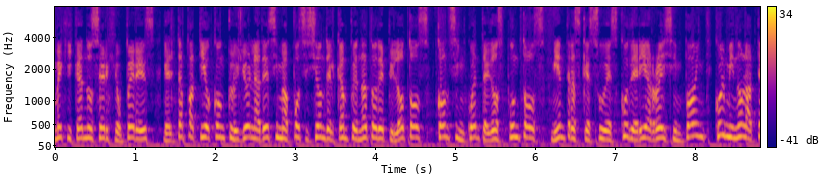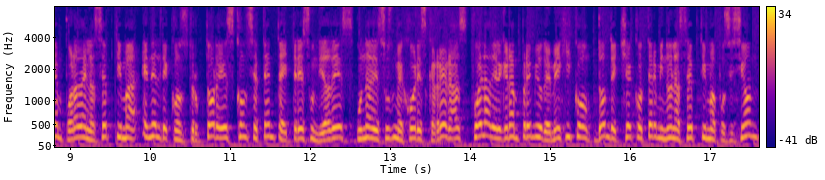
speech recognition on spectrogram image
mexicano Sergio Pérez, el tapatío concluyó en la décima posición del campeonato de pilotos con 52 puntos, mientras que su escudería Racing Point culminó la temporada en la séptima en el de constructores con 73 unidades. Una de sus mejores carreras fue la del Gran Premio de México, donde Checo terminó en la séptima posición,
